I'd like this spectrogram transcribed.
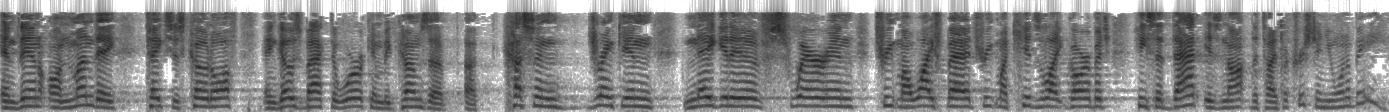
and then on Monday takes his coat off and goes back to work and becomes a, a cussing, drinking, negative, swearing, treat my wife bad, treat my kids like garbage. He said that is not the type of Christian you want to be.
